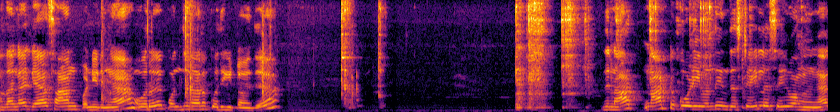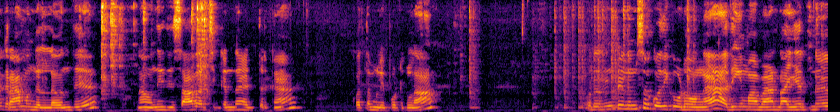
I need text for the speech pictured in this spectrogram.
அதாங்க கேஸ் ஆன் பண்ணிவிடுங்க ஒரு கொஞ்ச நேரம் கொதிக்கிட்டோம் இது. இது நாட் நாட்டுக்கோழி வந்து இந்த ஸ்டைலில் செய்வாங்கங்க கிராமங்களில் வந்து. நான் வந்து இது சாதா சிக்கன் தான் எடுத்திருக்கேன். கொத்தமல்லி போட்டுக்கலாம். ஒரு ரெண்டு நிமிஷம் கொதிக்க விடுவோங்க. அதிகமாக வேண்டாம். ஏற்கனவே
